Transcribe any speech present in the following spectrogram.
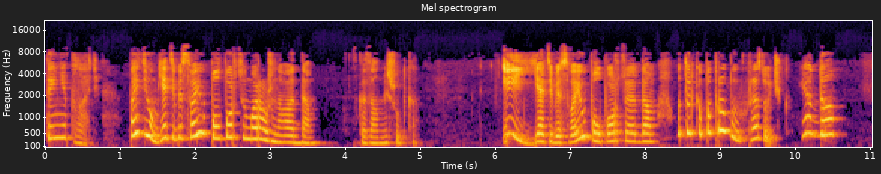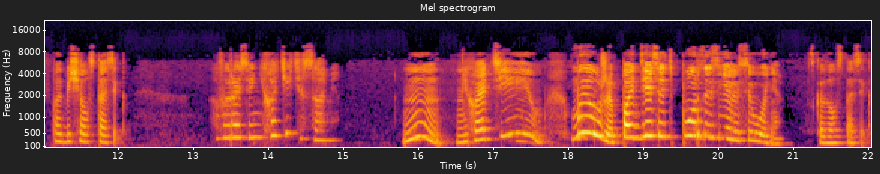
Ты не плачь. Пойдем, я тебе свою полпорцию мороженого отдам», – сказал Мишутка. И я тебе свою полпорцию отдам. Вот только попробуй разочек и отдам, пообещал Стасик. А вы разве не хотите сами? «М не хотим. Мы уже по десять порций съели сегодня», сказал Стасик.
